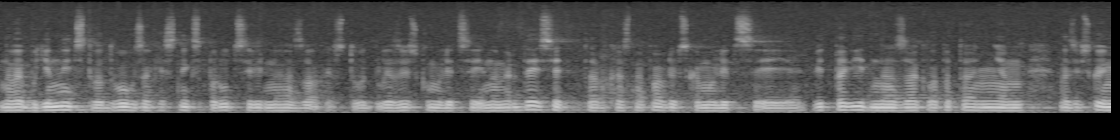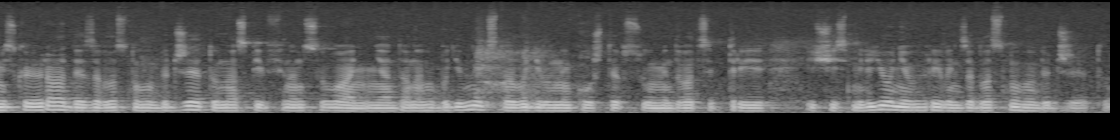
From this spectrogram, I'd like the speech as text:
нове будівництво двох захисних споруд цивільного захисту в Лазівському ліцеї номер 10 та в Краснопавлівському ліцеї. Відповідно, за клопотанням Лазівської міської ради з обласного бюджету на співфінансування даного будівництва виділені кошти в сумі 23,6 мільйонів гривень з обласного бюджету.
